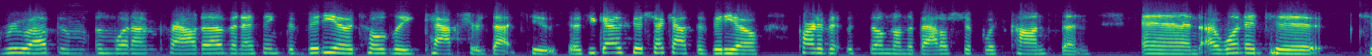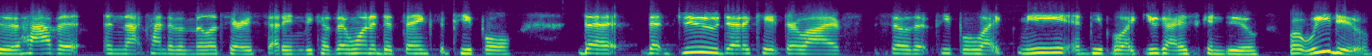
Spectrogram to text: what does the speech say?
grew up and, and what I'm proud of. And I think the video totally captures that too. So if you guys go check out the video, part of it was filmed on the battleship Wisconsin, and I wanted to to have it in that kind of a military setting because I wanted to thank the people that that do dedicate their lives so that people like me and people like you guys can do what we do.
